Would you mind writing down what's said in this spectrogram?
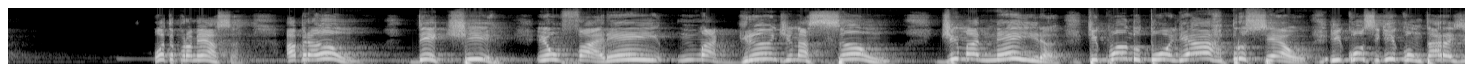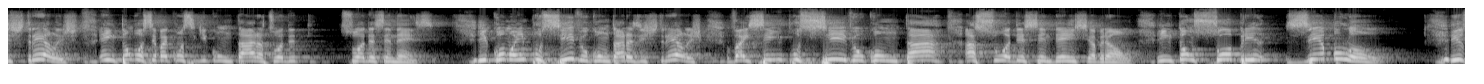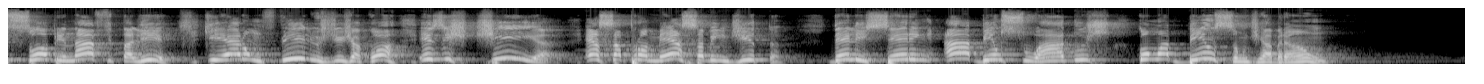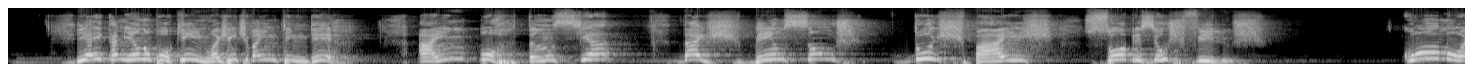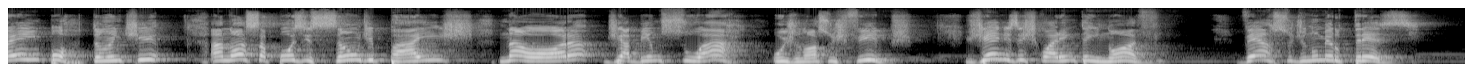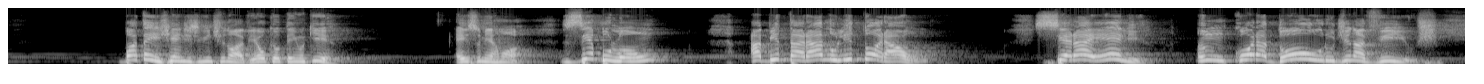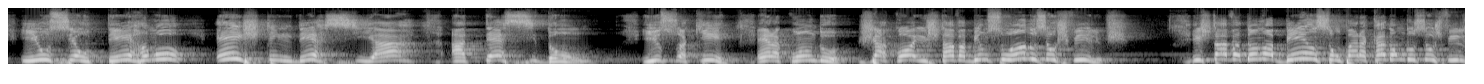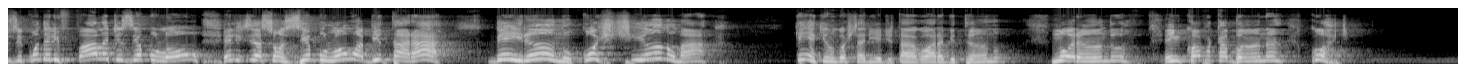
Outra promessa: Abraão, de ti eu farei uma grande nação, de maneira que quando tu olhar para o céu e conseguir contar as estrelas, então você vai conseguir contar a sua, de, sua descendência. E como é impossível contar as estrelas, vai ser impossível contar a sua descendência, Abraão. Então, sobre Zebulon e sobre Naphtali, que eram filhos de Jacó, existia essa promessa bendita deles serem abençoados com a bênção de Abraão. E aí, caminhando um pouquinho, a gente vai entender a importância das bênçãos dos pais sobre seus filhos. Como é importante a nossa posição de pais na hora de abençoar os nossos filhos. Gênesis 49, verso de número 13. Bota aí Gênesis 29, é o que eu tenho aqui. É isso, meu irmão. Zebulon habitará no litoral, será ele ancoradouro de navios, e o seu termo estender-se-á até Sidom. Isso aqui era quando Jacó estava abençoando seus filhos, estava dando a bênção para cada um dos seus filhos, e quando ele fala de Zebulon, ele diz assim: ó, Zebulon habitará beirando, costeando o mar. Quem aqui não gostaria de estar agora habitando, morando em Copacabana, corte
